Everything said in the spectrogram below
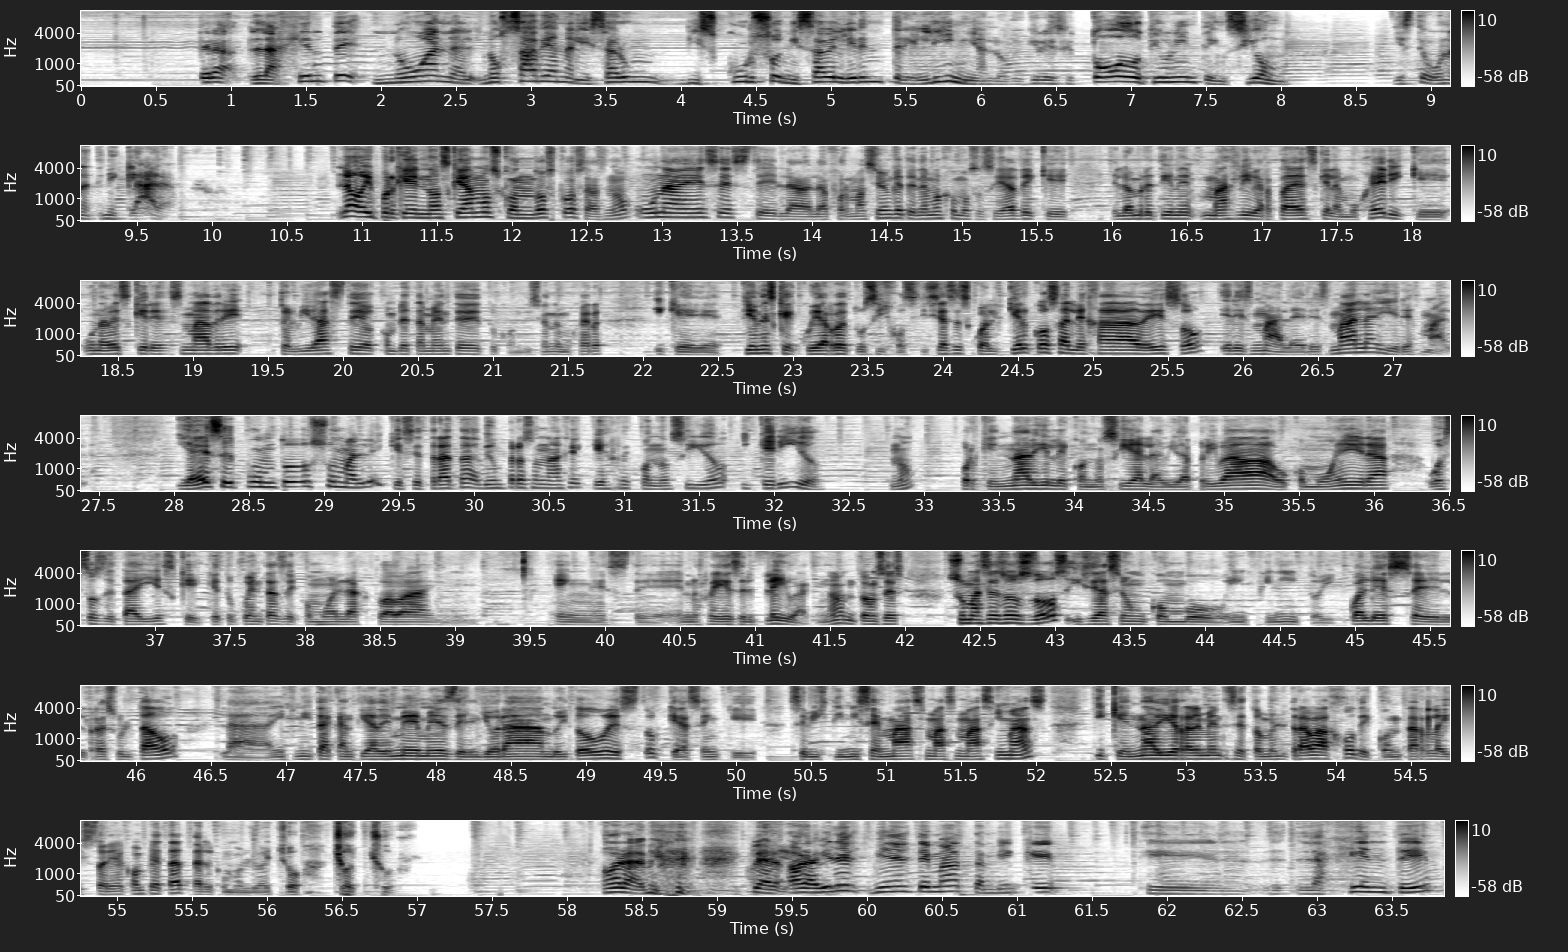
espera, la gente no, anal- no sabe analizar un discurso ni sabe leer entre líneas lo que quiere decir. Todo tiene una intención. Y este bueno la tiene clara. No, y porque nos quedamos con dos cosas, ¿no? Una es este, la, formación que tenemos como sociedad de que el hombre tiene más libertades que la mujer y que una vez que eres madre te olvidaste completamente de tu condición de mujer y que tienes que cuidar de tus hijos. Y si haces cualquier cosa alejada de eso, eres mala, eres mala y eres mala. Y a ese punto súmale que se trata de un personaje que es reconocido y querido, ¿no? Porque nadie le conocía la vida privada o cómo era, o estos detalles que, que tú cuentas de cómo él actuaba en, en, este, en los Reyes del Playback, ¿no? Entonces sumas esos dos y se hace un combo infinito. ¿Y cuál es el resultado? La infinita cantidad de memes del llorando y todo esto que hacen que se victimice más, más, más y más y que nadie realmente se tome el trabajo de contar la historia completa tal como lo ha hecho Chochur. Ahora, claro, ahora viene el, viene el tema también que eh, la gente,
